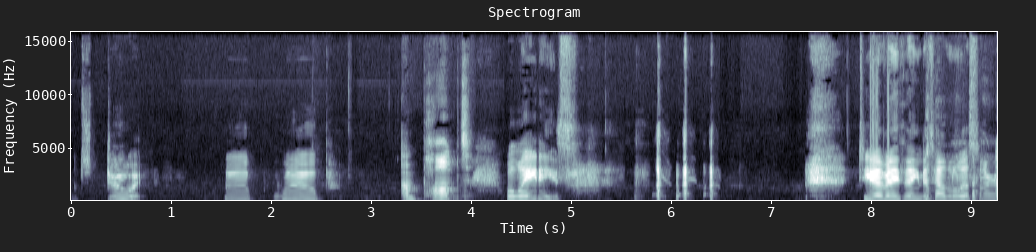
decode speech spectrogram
Let's do it. Whoop, whoop. I'm pumped. Well, ladies, do you have anything to tell the listeners?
